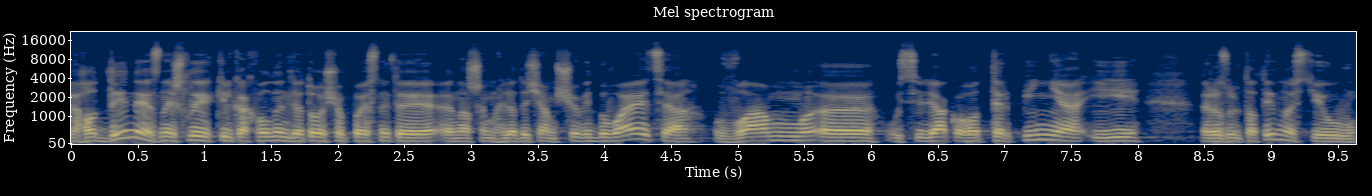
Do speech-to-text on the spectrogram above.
години знайшли кілька хвилин для того, щоб пояснити е, нашим глядачам, що відбувається. Вам е, усілякого терпіння і результативності у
